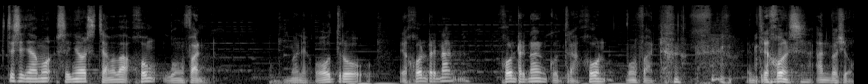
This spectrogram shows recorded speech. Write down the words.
Este señor se chamaba Hong Wonfan. Vale, outro é Hong Renan, Hon Renan contra Hon Bonfan. Entre Hons ando xo.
